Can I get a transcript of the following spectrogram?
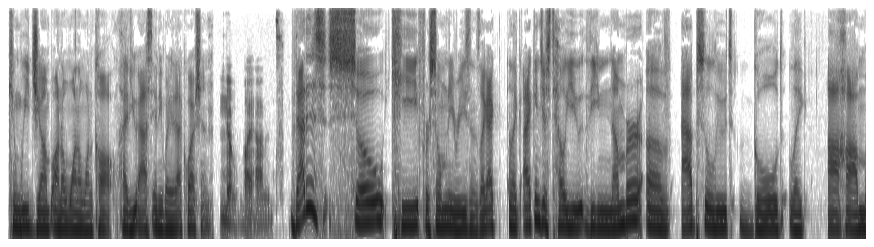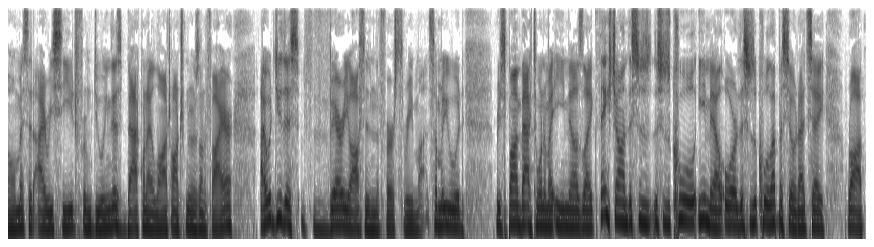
Can we jump on a one-on-one call? Have you asked anybody that question? No, I haven't. That is so key for so many reasons. Like I like I can just tell you the number of absolute gold like aha moments that I received from doing this back when I launched Entrepreneurs on Fire. I would do this very often in the first three months. Somebody would respond back to one of my emails like, "Thanks, John. This is this is a cool email or this is a cool episode." I'd say, "Rob,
